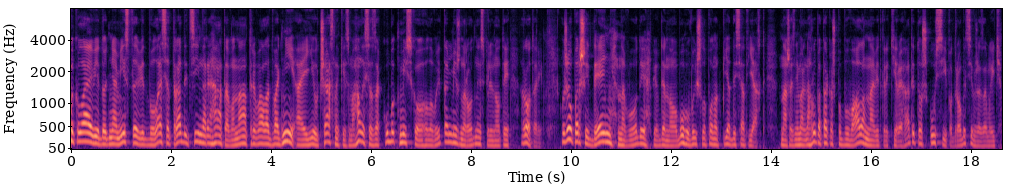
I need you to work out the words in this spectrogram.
Миколаєві до Дня міста відбулася традиційна регата. Вона тривала два дні, а її учасники змагалися за кубок міського голови та міжнародної спільноти Ротарі. Уже у перший день на води Південного Бугу вийшло понад 50 яхт. Наша знімальна група також побувала на відкритті регати, тож усі подробиці вже за мить.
